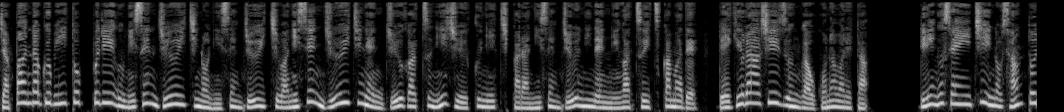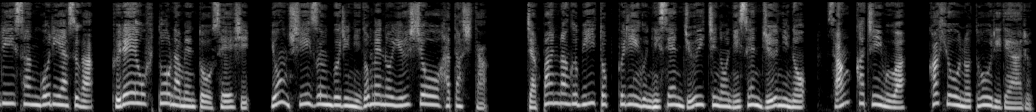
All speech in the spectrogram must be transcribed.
ジャパンラグビートップリーグ2011の2011は2011年10月29日から2012年2月5日までレギュラーシーズンが行われた。リーグ戦1位のサントリーサンゴリアスがプレーオフトーナメントを制し、4シーズンぶり2度目の優勝を果たした。ジャパンラグビートップリーグ2011の2012の参加チームは下表の通りである。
